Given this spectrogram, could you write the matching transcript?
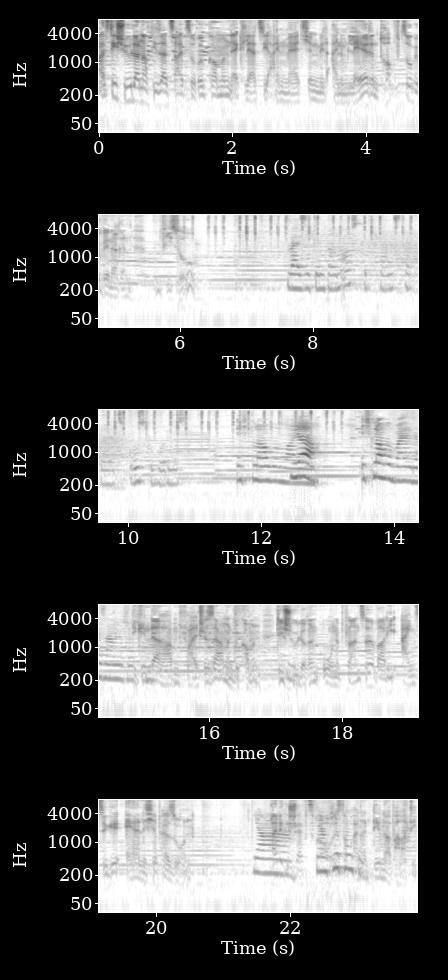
Als die Schüler nach dieser Zeit zurückkommen, erklärt sie ein Mädchen mit einem leeren Topf zur Gewinnerin. Wieso? Weil sie den Baum ausgepflanzt hat, weil er zu groß geworden ist. Ich glaube, weil. Ja. Ich glaube, weil der Samen nicht Die. Kinder haben falsche Samen bekommen. Die Schülerin ohne Pflanze war die einzige ehrliche Person. Ja. Eine Geschäftsfrau vier ist auf Punkte. einer Dinnerparty.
